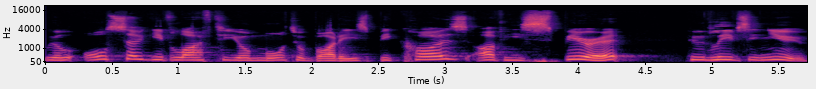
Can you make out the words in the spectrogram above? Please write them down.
will also give life to your mortal bodies because of his spirit who lives in you.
